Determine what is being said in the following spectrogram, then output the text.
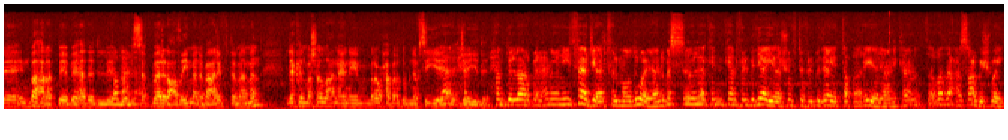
انبهرت بهذا. الاستقبال العظيم أنا بعرف تماما لكن ما شاء الله عنها يعني مروحة برضه بنفسية جيدة. الحمد لله رب العالمين. هي تفاجأت في الموضوع يعني بس لكن كان في البداية شفته في البداية التقارير يعني كانت وضعها صعب شوي.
